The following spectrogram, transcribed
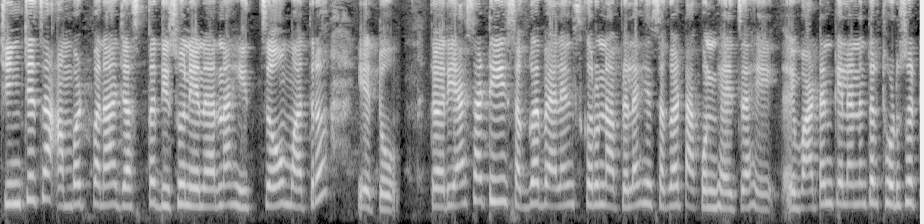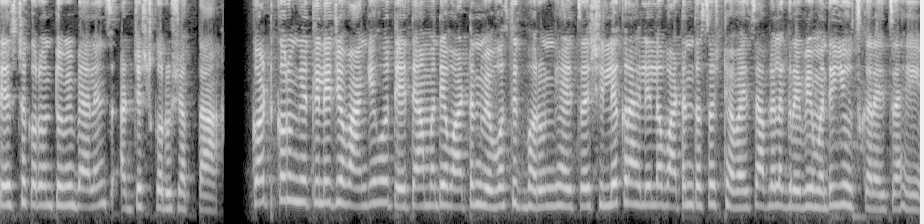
चिंचेचा आंबटपणा जास्त दिसून येणार नाही चव मात्र येतो. तर यासाठी सगळं बॅलन्स करून आपल्याला हे सगळं टाकून घ्यायचं आहे. वाटण केल्यानंतर थोडंसं टेस्ट करून तुम्ही बॅलन्स ॲडजस्ट करू शकता. कट करून घेतलेले जे वांगे होते त्यामध्ये वाटण व्यवस्थित भरून घ्यायचं. शिल्लक राहिलेलं वाटण तसंच ठेवायचं. आपल्याला ग्रेव्हीमध्ये यूज करायचं आहे.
